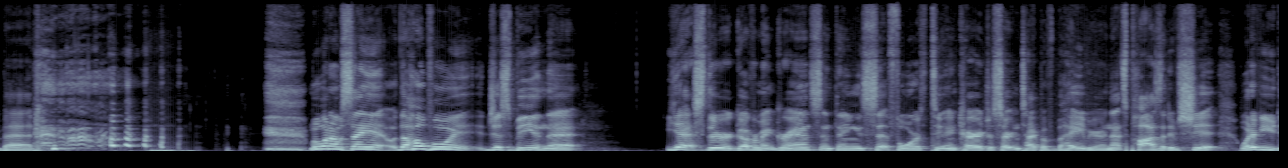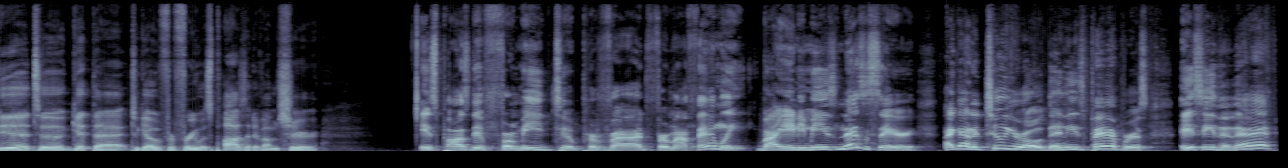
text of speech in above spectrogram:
bad. but what I'm saying, the whole point just being that yes, there are government grants and things set forth to encourage a certain type of behavior, and that's positive shit. Whatever you did to get that to go for free was positive, I'm sure. it's positive for me to provide for my family by any means necessary. I got a two year old that needs Pampers. It's either that.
